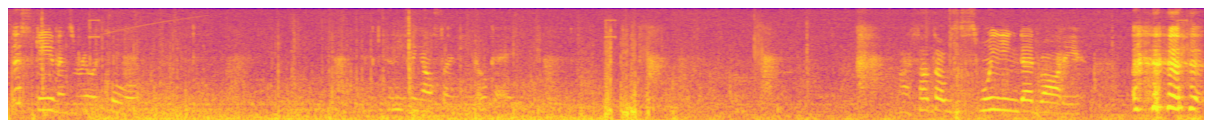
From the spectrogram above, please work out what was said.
This game is really cool. Anything else I need? Okay. I thought that was a swinging dead body. It's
